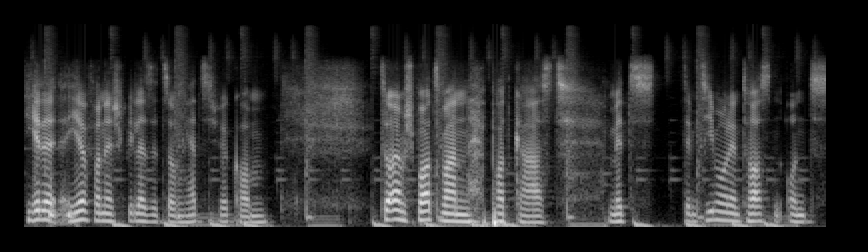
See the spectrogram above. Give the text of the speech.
Hier, de, hier von der Spielersitzung herzlich willkommen zu eurem Sportsmann-Podcast mit dem Timo, dem Thorsten und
